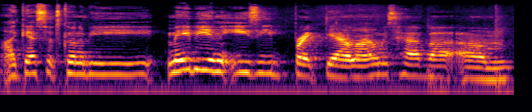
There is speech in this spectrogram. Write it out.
I guess it's going to be maybe an easy breakdown. I always have a um,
